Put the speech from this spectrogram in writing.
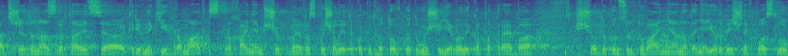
Адже до нас звертаються керівники громад з проханням, щоб ми розпочали таку підготовку, тому що є велика потреба щодо консультування, надання юридичних послуг,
